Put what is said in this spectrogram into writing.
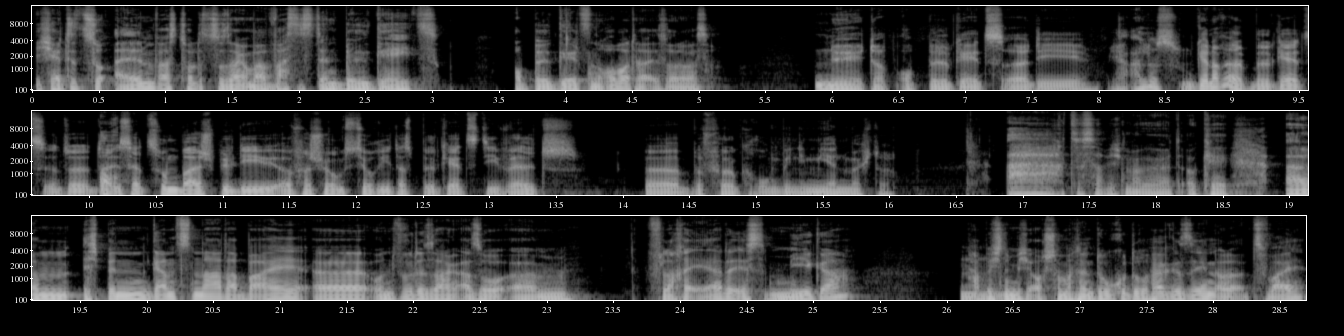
ich hätte zu allem was Tolles zu sagen, aber was ist denn Bill Gates? Ob Bill Gates ein Roboter ist oder was? Nee, da, ob Bill Gates äh, die, ja alles, generell Bill Gates. äh, Da, da ist ja zum Beispiel die äh, Verschwörungstheorie, dass Bill Gates die Weltbevölkerung äh, minimieren möchte. Ach, das habe ich mal gehört. Okay. Ähm, ich bin ganz nah dabei äh, und würde sagen, also ähm, flache Erde ist mega. Habe ich Mhm. nämlich auch schon mal eine Doku drüber gesehen oder zwei.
